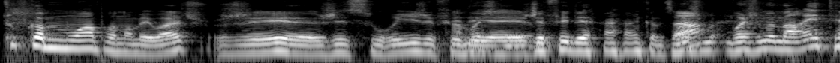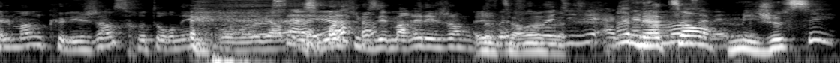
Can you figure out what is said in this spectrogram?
tout comme moi pendant Baywatch, j'ai euh, j'ai souri, j'ai fait Ah, des j'ai- j'ai fait des comme ça. Moi je, me- moi, je me marrais tellement que les gens se retournaient pour me regarder. C'est moi qui faisais marrer les gens. Et Vous, me disiez à Ah quel mais moment attends, avez- mais je sais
